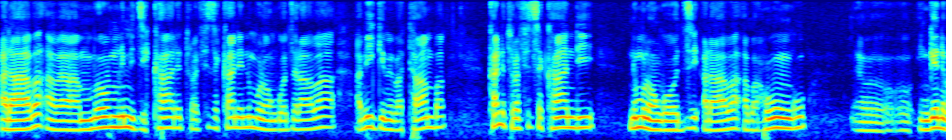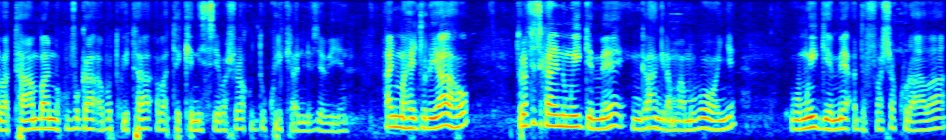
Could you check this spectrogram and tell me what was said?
araba abo muri mizikare turafise kandi n'umurongozi araba abigeme batamba kandi turafise kandi n'umurongozi araba abahungu e, ingene batamba ni ukuvuga abo twita abatekinisiye bashobora kudukurikiranira ibyo bintu hanyuma hejuru yaho turafise kandi n'umwigeme ngaha mwamubonye umwigeme adufasha kuraba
